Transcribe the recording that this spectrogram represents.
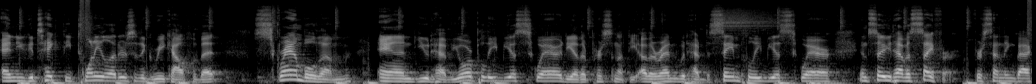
and you could take the 20 letters of the Greek alphabet, scramble them, and you'd have your Polybius square. The other person at the other end would have the same Polybius square, and so you'd have a cipher for sending back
